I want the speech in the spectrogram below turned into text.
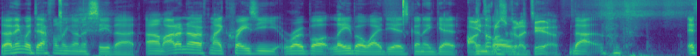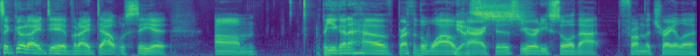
So I think we're definitely going to see that. Um, I don't know if my crazy robot Labo idea is going to get. I involved. thought it was a good idea. That it's a good idea, but I doubt we'll see it. Um, but you're going to have Breath of the Wild yes. characters. You already saw that from the trailer.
